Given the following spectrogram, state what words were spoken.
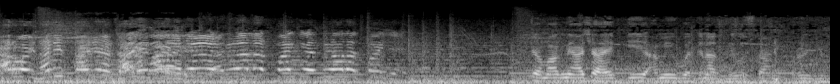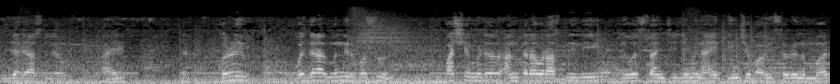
कारवाई झालीच पाहिजे झालीच पाहिजे. मिळालाच पाहिजे मिळालाच पाहिजे. त्या मागण्या अशा आहेत की आम्ही वैद्यनाथ देवस्थान परळीचे पुजारी असले आहेत. तर परळी वैद्यनाथ मंदिरपासून पाचशे मीटर अंतरावर असलेली देवस्थानची जमीन आहे तीनशे बावीस सर्वे नंबर.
